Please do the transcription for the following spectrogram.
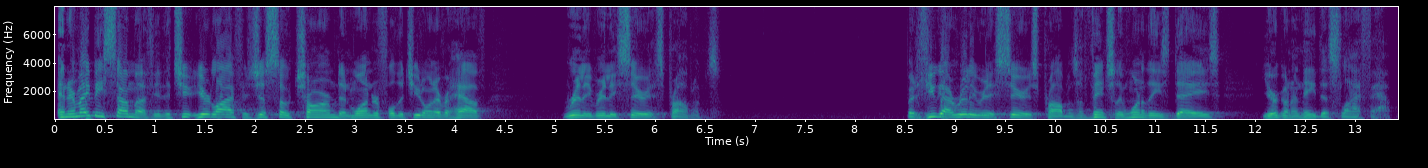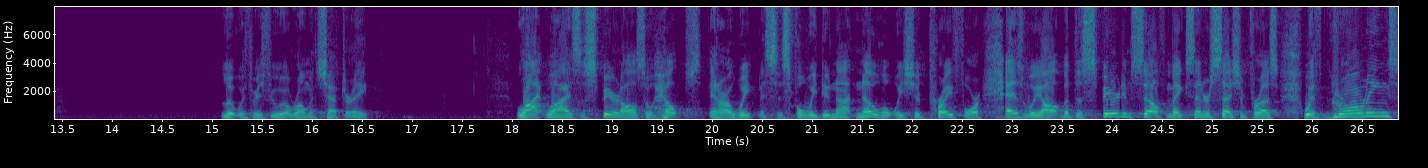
and there may be some of you that you, your life is just so charmed and wonderful that you don't ever have really, really serious problems. But if you got really, really serious problems, eventually one of these days you're going to need this life app. Look with me, if you will, Romans chapter 8. Likewise, the Spirit also helps in our weaknesses, for we do not know what we should pray for as we ought, but the Spirit Himself makes intercession for us with groanings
